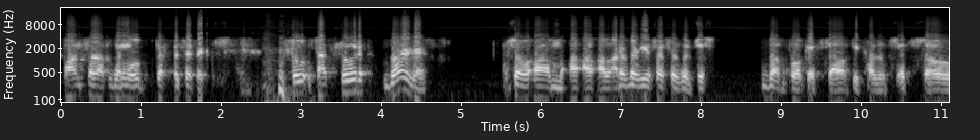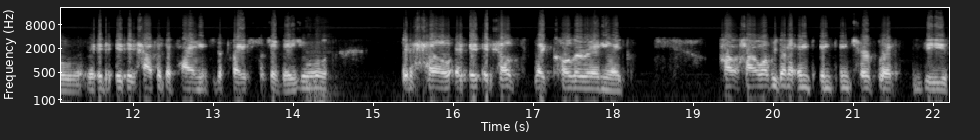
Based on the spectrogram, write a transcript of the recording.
sponsor us, then we'll get specific. food, fast food burger. So um, a, a lot of the resources of just the book itself because it's it's so it it, it has at the time the place such a visual. It helped it, it, it helped like color in like how how are we going to in, in, interpret these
